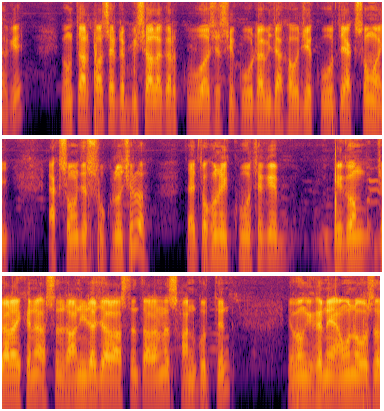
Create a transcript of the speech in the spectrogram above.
থাকে এবং তার পাশে একটা বিশাল আকার কুয়ো আছে, সেই কুয়োটা আমি দেখাবো। যে কুয়োতে এক সময় এক সময় তো শুকনো ছিল তাই তখন এই কুয়ো থেকে বেগম যারা এখানে আসতেন, রানীরা যারা আসতেন, তারা না স্নান করতেন। এবং এখানে এমন অবস্থা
